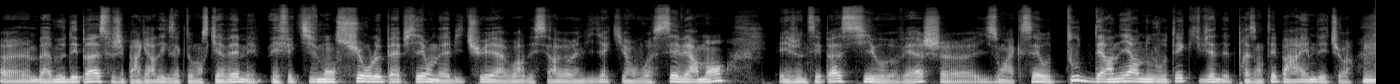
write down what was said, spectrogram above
euh, bah, me dépassent. J'ai pas regardé exactement ce qu'il y avait, mais effectivement, sur le papier, on est habitué à avoir des serveurs Nvidia qui envoient sévèrement. Et je ne sais pas si au VH, euh, ils ont accès aux toutes dernières nouveautés qui viennent d'être présentées par AMD, tu vois. Mm.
